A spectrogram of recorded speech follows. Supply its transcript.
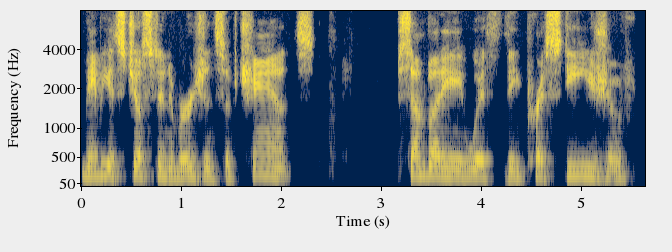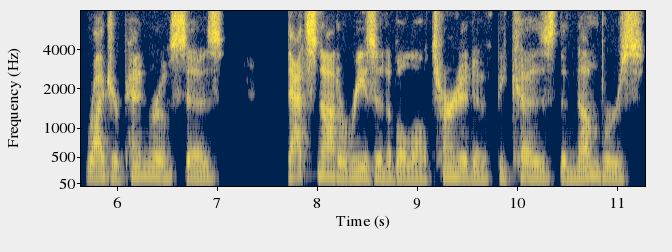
maybe it's just an emergence of chance? somebody with the prestige of Roger Penrose says that's not a reasonable alternative because the numbers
